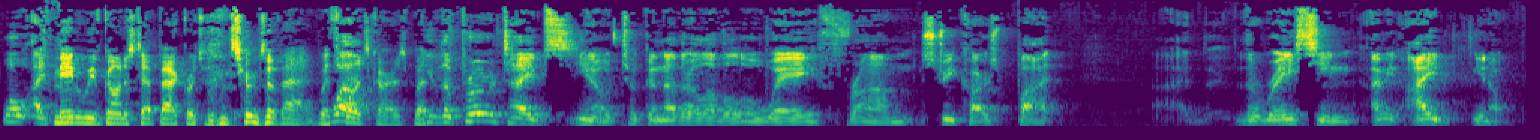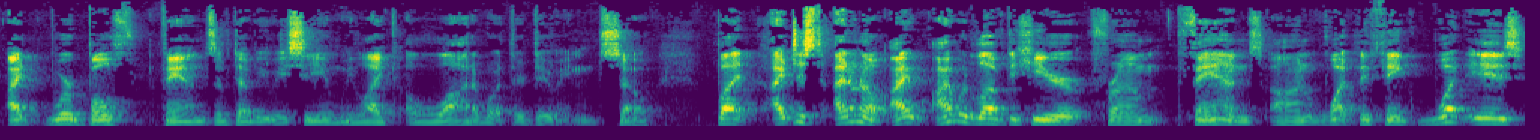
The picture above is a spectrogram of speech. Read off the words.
Well, think maybe we've gone a step backwards in terms of that with well, sports cars, but the prototypes, you know, took another level away from street cars, but the racing. I mean, I, you know, I we're both fans of WEC, and we like a lot of what they're doing. So, but I just, I don't know. I I would love to hear from fans on what they think. What is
